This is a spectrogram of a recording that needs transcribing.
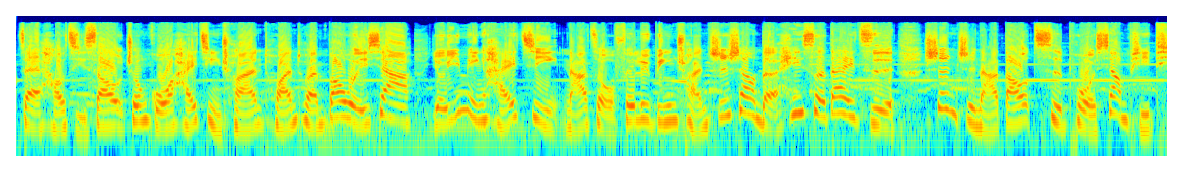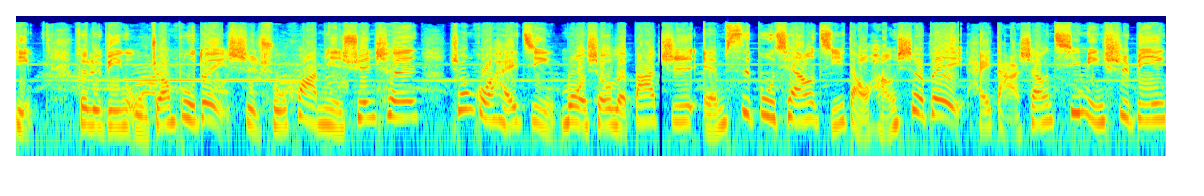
在好几艘中国海警船团团包围下，有一名海警拿走菲律宾船只上的黑色袋子，甚至拿刀刺破橡皮艇。菲律宾武装部队释出画面，宣称中国海警没收了八支 M 四步枪及导航设备，还打伤七名士兵，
